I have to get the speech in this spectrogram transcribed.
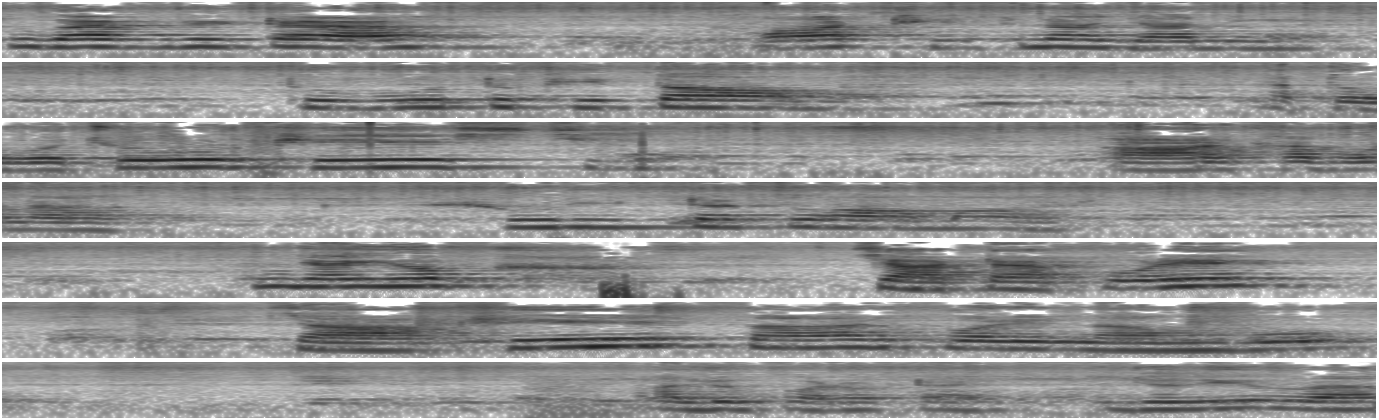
সুগার ফ্রিটা খাওয়া ঠিক না জানি। তবুও তো খেতাম। এত বছর খেয়ে এসছি আর খাব না। শরীরটা তো আমার। যাই হোক, চাটা করে চা খেয়ে তারপরে নামবো আলু পরোটায়। যদিও বা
